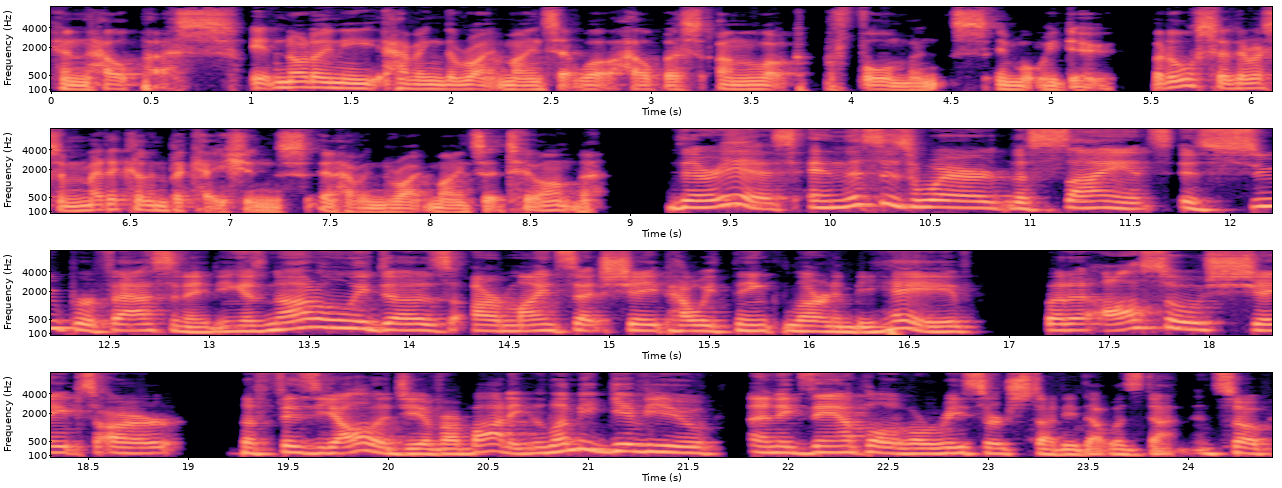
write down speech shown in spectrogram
can help us, it not only having the right mindset will help us unlock performance in what we do, but also there are some medical implications in having the right mindset too, aren't there? There is. And this is where the science is super fascinating is not only does our mindset shape how we think, learn, and behave, but it also shapes our the physiology of our body. Let me give you an example of a research study that was done. And so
